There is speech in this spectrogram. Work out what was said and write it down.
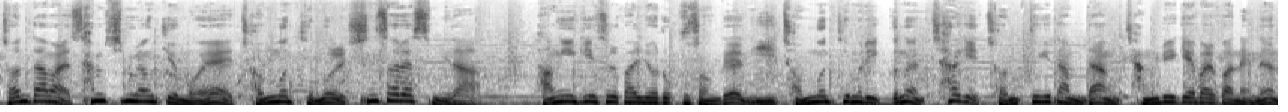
전담할 30명 규모의 전문팀을 신설했습니다. 방위기술 관료로 구성된 이 전문팀을 이끄는 차기 전투기 담당 장비 개발관에는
